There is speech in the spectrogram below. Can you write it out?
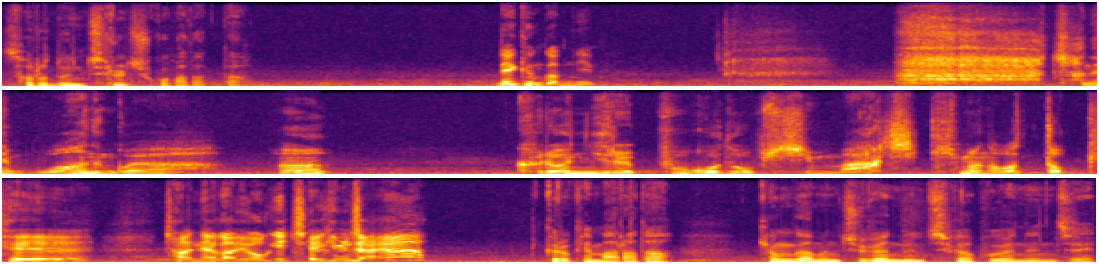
서로 눈치를 주고받았다. 네, 경감님. 아, 자네 뭐 하는 거야? 어? 그런 일을 보고도 없이 막 시키면 어떡해? 자네가 여기 책임자야? 그렇게 말하다 경감은 주변 눈치가 보였는지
